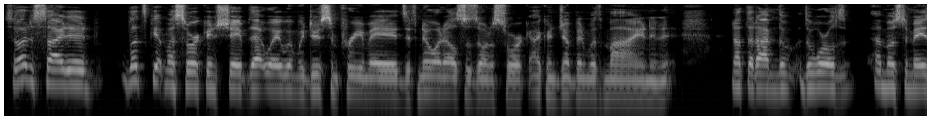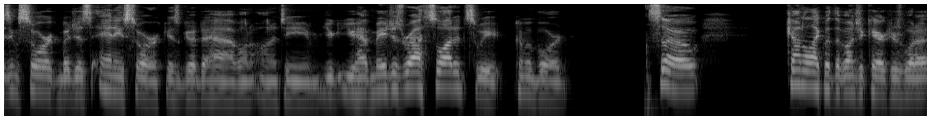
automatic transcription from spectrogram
So i decided let's get my sork in shape. That way when we do some pre-mades if no one else is on a sork i can jump in with mine and it, not that I'm the the world's most amazing Sork, but just any Sork is good to have on on a team. You you have Mage's Wrath slotted, sweet, come aboard. So, kind of like with a bunch of characters, what I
